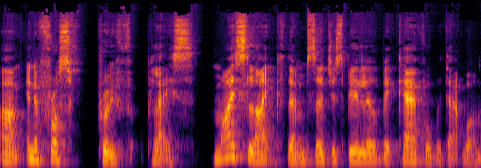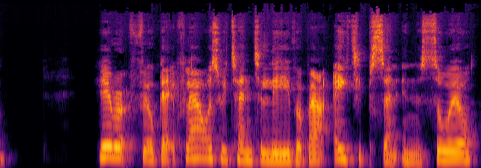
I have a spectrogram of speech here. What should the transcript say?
um, in a frost proof place. Mice like them, so just be a little bit careful with that one. Here at Fieldgate Flowers, we tend to leave about 80% in the soil,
